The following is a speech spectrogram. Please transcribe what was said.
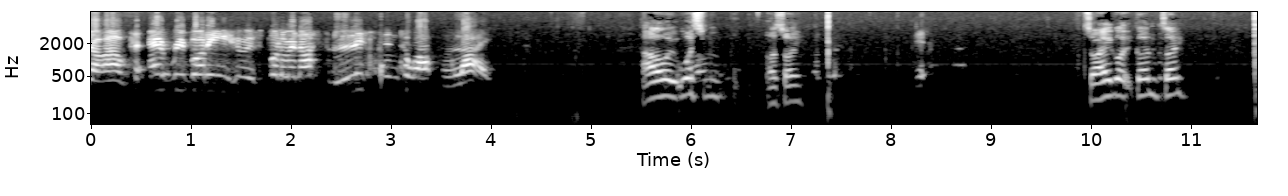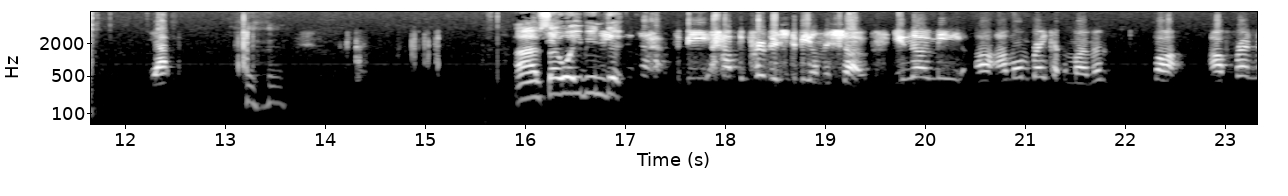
Shout out to everybody who is following us, listening to us live. How? What's? Oh, sorry. Yeah. Sorry, go, go on. Sorry. Yep. Um. So what you been doing? To be have the privilege to be on this show. You know me. Uh, I'm on break at the moment, but our friend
